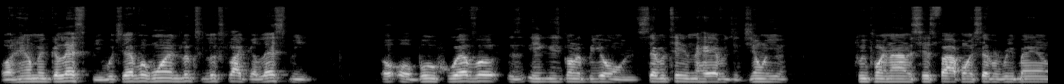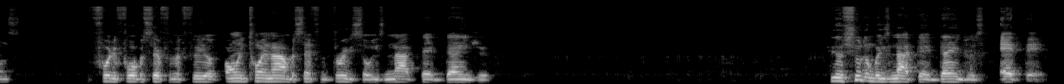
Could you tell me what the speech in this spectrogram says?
or him and Gillespie, whichever one looks looks like Gillespie or, or Booth, whoever is, he's going to be on. 17 and a half, he's a junior, 3.9 assists, 5.7 rebounds, 44% from the field, only 29% from three, so he's not that dangerous. He'll shoot him, but he's not that dangerous at that.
